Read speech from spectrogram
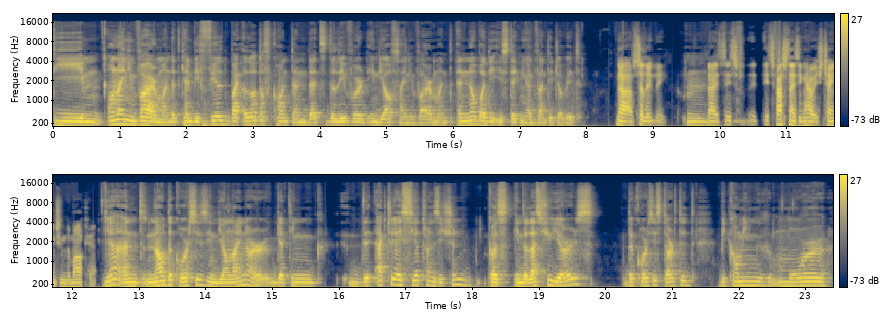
the um, online environment that can be filled by a lot of content that's delivered in the offline environment, and nobody is taking advantage of it. No, absolutely. Mm. No, it's it's it's fascinating how it's changing the market. Yeah, and now the courses in the online are getting. The, actually, I see a transition because in the last few years, the courses started becoming more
